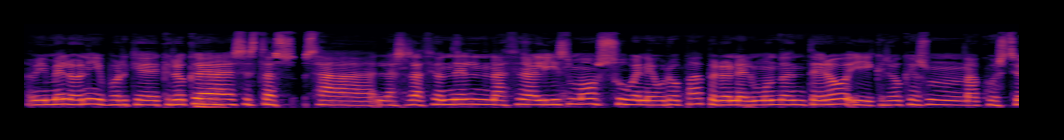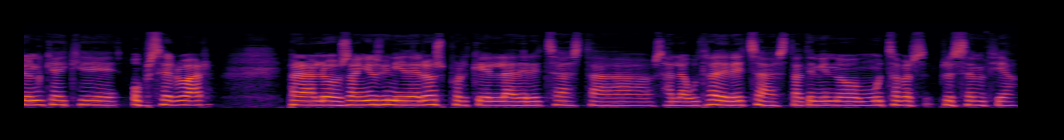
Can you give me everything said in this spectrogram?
A mí Meloni, porque creo que es esta, la sensación del nacionalismo sube en Europa, pero en el mundo entero y creo que es una cuestión que hay que observar para los años venideros porque la derecha está, o sea, la ultraderecha está teniendo mucha presencia.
